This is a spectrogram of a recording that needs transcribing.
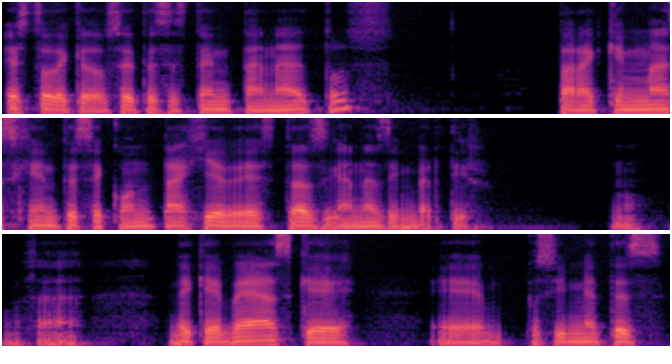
esto de que los CETES estén tan altos para que más gente se contagie de estas ganas de invertir. ¿no? O sea, de que veas que eh, pues si metes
